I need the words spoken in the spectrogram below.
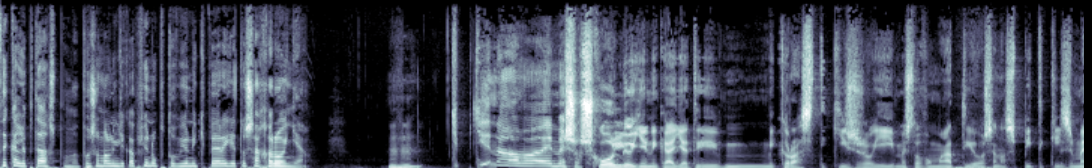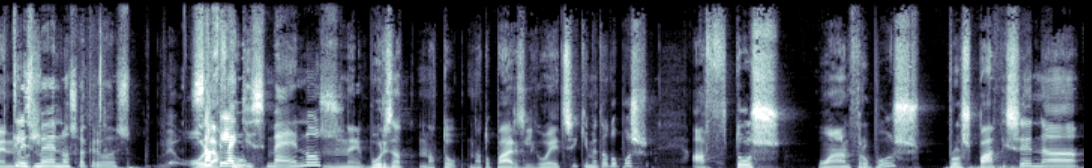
10 λεπτά, ας πούμε. Πόσο μάλλον για κάποιον που το βιώνει εκεί πέρα για τόσα χρόνια. Μμμ. Και, και ένα έμεσο σχόλιο γενικά για τη μικροαστική ζωή μες στο δωμάτιο, σε ένα σπίτι κλεισμένος. Κλεισμένος ακριβώς. Όλο αυτό- Σαφλακισμένος. Ναι, μπορείς να, να, το, να το πάρεις λίγο έτσι και μετά το πώς αυτός ο άνθρωπος προσπάθησε να,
